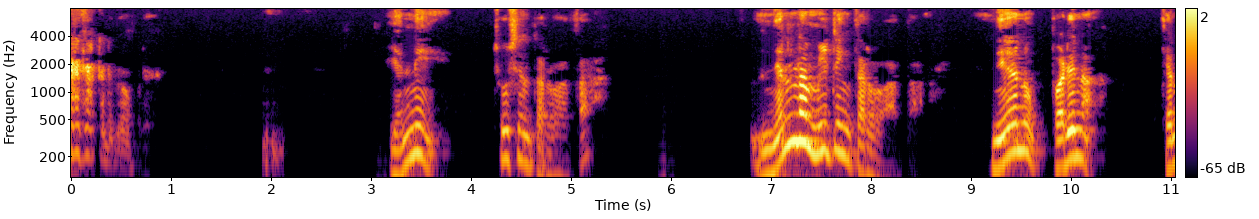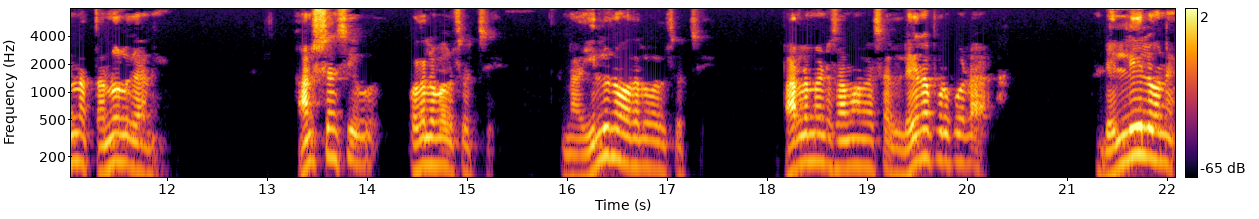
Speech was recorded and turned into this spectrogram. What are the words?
ఎక్కడికక్కడ దోపిడీ ఇవన్నీ చూసిన తర్వాత నిన్న మీటింగ్ తర్వాత నేను పడిన చిన్న తన్నులు కానీ కాన్స్టిట్యున్సీ వదలవలసి వచ్చి నా ఇల్లును వదలవలసి వచ్చి పార్లమెంటు సమావేశాలు లేనప్పుడు కూడా ఢిల్లీలోనే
